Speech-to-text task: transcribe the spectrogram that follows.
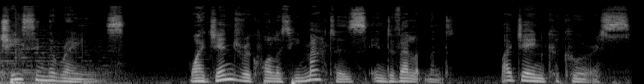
Chasing the Rains why Gender Equality Matters in Development by Jane Cacouris.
